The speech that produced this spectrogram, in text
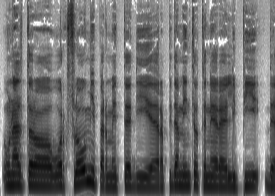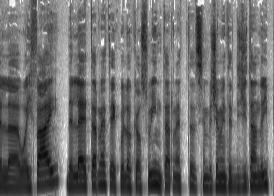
Un altro workflow mi permette di rapidamente ottenere l'IP del WiFi, dell'Ethernet e quello che ho su internet. Semplicemente digitando IP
